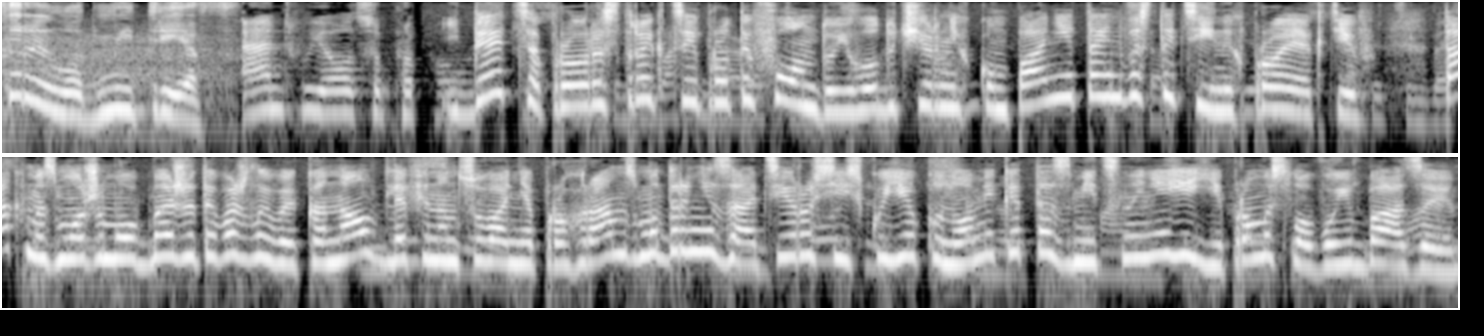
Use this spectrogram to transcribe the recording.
Кирило Дмитрієв. Йдеться про рестрикції проти фонду, його дочірніх компаній та інвестиційних проєктів. Так ми зможемо обмежити важливий канал для фінансування програм з модернізації російської економіки та зміцнення її промислової бази.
